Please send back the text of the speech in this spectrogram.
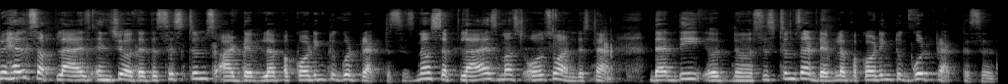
to help suppliers ensure that the systems are developed according to good practices. Now, suppliers must also understand that the, uh, the, systems are developed according to good practices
